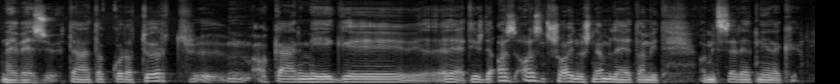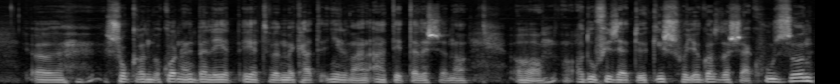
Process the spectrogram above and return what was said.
nevező. Tehát akkor a tört akár még lehet is, de az, az sajnos nem lehet, amit, amit szeretnének sokan a kormány beleértve, meg hát nyilván áttételesen a, a adófizetők is, hogy a gazdaság húzzon,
